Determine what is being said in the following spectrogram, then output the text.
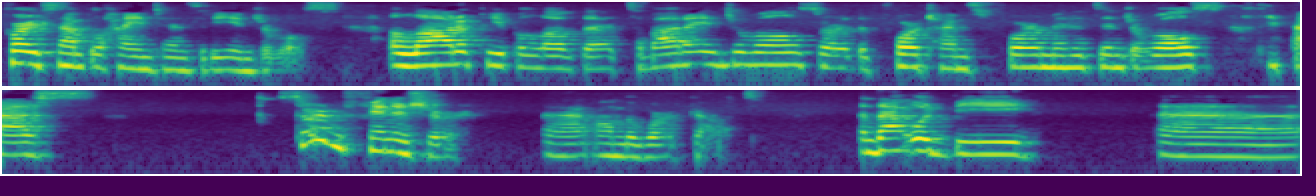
For example, high intensity intervals. A lot of people love the Tabata intervals or the four times four minutes intervals as sort of a finisher uh, on the workout. And that would be uh,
